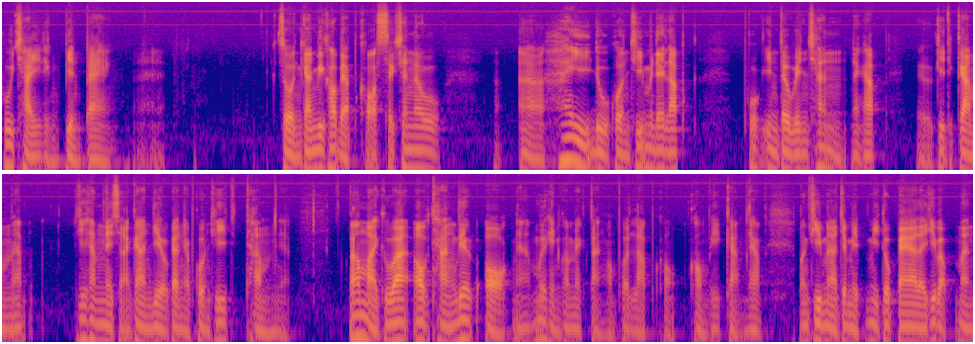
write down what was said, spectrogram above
ผู้ใช้ถึงเปลี่ยนแปลงนะฮะส่วนการวิเคราะห์แบบ cross sectional ให้ดูคนที่ไม่ได้รับพวก intervention นะครับหรือกิจกรรมนะครับที่ทำในสถานการณ์เดียวกันกับคนที่ทำเนี่ย ป้าหมายคือว่าเอาทางเลือกออกนะเมื่อเห็นความแตกต่างของผลลัพธ์ของของพฤติกรรมนะครับบางทีมันอาจจะมีตัวแปรอะไรที่แบบมัน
